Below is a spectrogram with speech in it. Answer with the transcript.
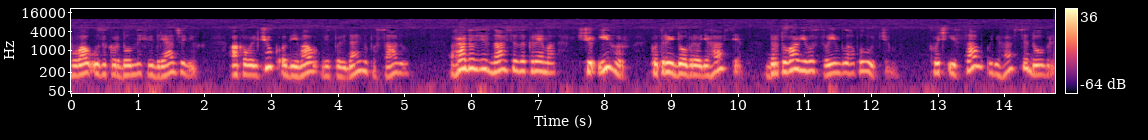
бував у закордонних відрядженнях, а Ковальчук обіймав відповідальну посаду. Градов зізнався, зокрема, що Ігор, котрий добре одягався, дратував його своїм благополуччям, хоч і сам одягався добре.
